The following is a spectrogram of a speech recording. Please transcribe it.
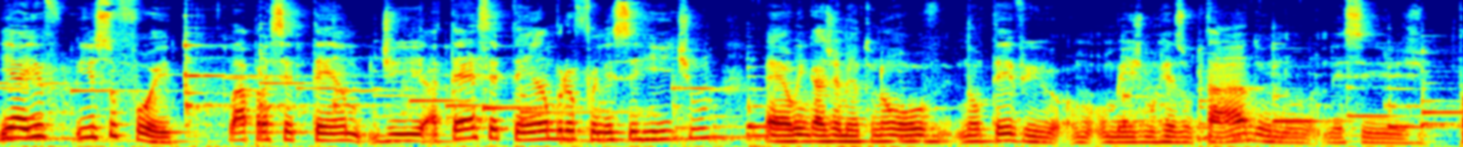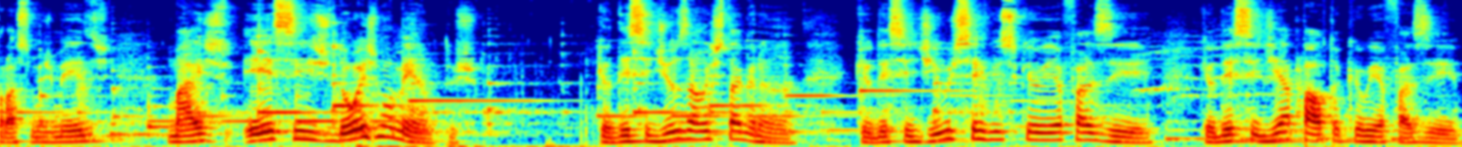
E aí isso foi. lá para setembro, de até setembro eu fui nesse ritmo. É, o engajamento não houve, não teve o mesmo resultado no, nesses próximos meses, mas esses dois momentos que eu decidi usar o Instagram, que eu decidi os serviços que eu ia fazer, que eu decidi a pauta que eu ia fazer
